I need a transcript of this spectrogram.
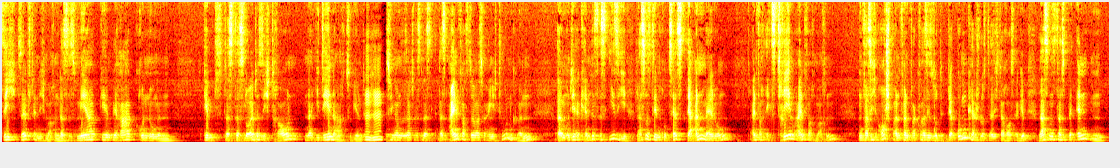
sich selbstständig machen, dass es mehr GmbH-Gründungen gibt, dass, dass Leute sich trauen, einer Idee nachzugehen. Mhm. Deswegen haben sie gesagt, was ist das, das Einfachste, was wir eigentlich tun können, ähm, und die Erkenntnis ist easy. Lass uns den Prozess der Anmeldung einfach extrem einfach machen. Und was ich auch spannend fand, war quasi so der Umkehrschluss, der sich daraus ergibt. Lass uns das Beenden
